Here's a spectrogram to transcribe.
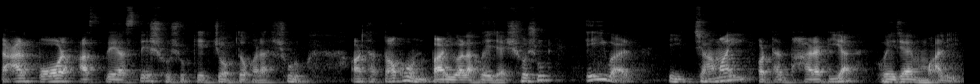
তারপর আস্তে আস্তে শ্বশুরকে জব্দ করা শুরু। অর্থাৎ তখন বাড়িওয়ালা হয়ে যায় শ্বশুর। এইবার এই জামাই অর্থাৎ ভাড়াটিয়া হয়ে যায় মালিক।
